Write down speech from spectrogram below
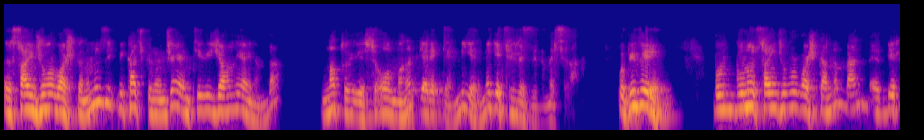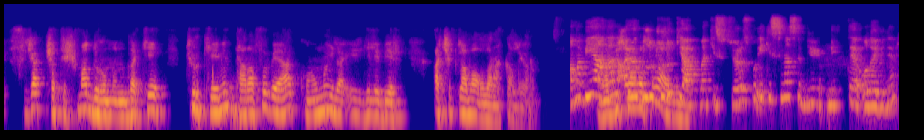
E, Sayın Cumhurbaşkanımız birkaç gün önce NTV canlı yayınında NATO üyesi olmanın gereklerini yerine getiririz dedi mesela. Bu bir veri. Bu, bunu Sayın Cumhurbaşkanı'nın ben e, bir sıcak çatışma durumundaki Türkiye'nin tarafı veya konumuyla ilgili bir açıklama olarak alıyorum. Ama bir yandan arabuluculuk yapmak istiyoruz. Bu ikisi nasıl birlikte olabilir?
